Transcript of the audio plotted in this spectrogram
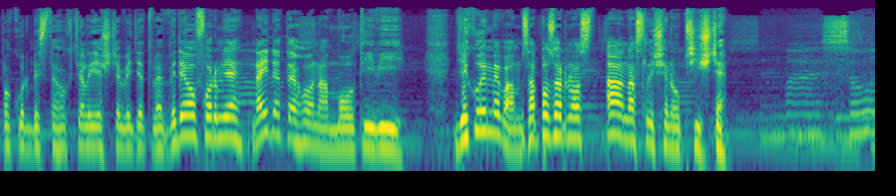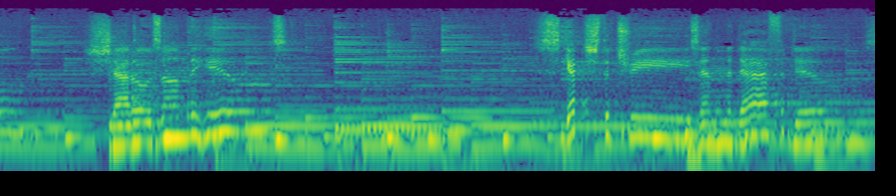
Pokud byste ho chtěli ještě vidět ve videoformě, najdete ho na MOL TV. Děkujeme vám za pozornost a naslyšenou příště. Shadows on the hills. Sketch the trees and the daffodils.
